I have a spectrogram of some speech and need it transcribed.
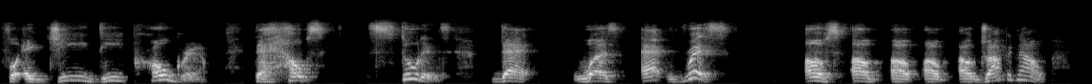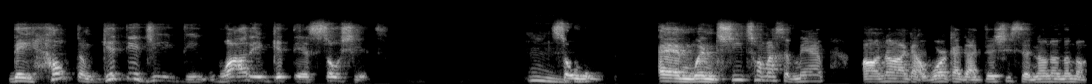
for a GED program that helps students that was at risk of, of, of, of, of dropping out. They help them get their GED while they get their associates. Mm. So, and when she told me, I said, ma'am, oh no, I got work, I got this. She said, no, no, no, no,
